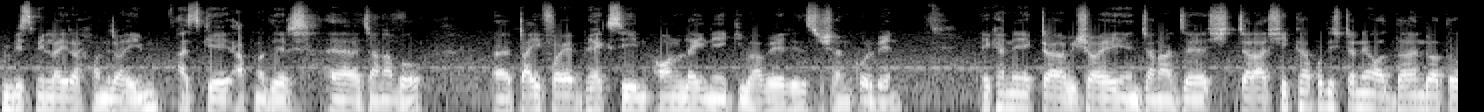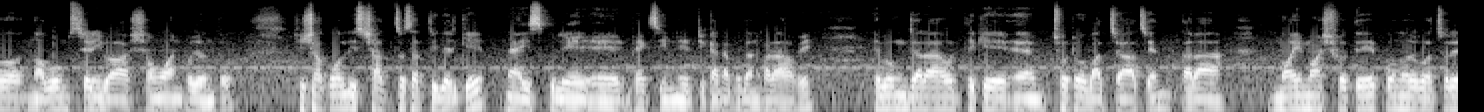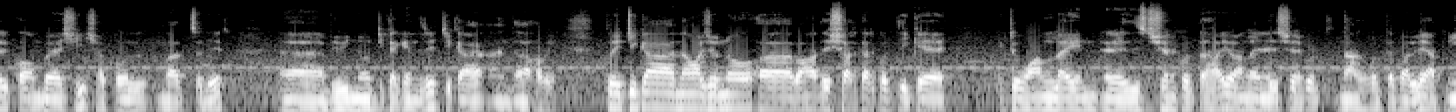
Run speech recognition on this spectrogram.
বিসমিল্লাহ রহমান রহিম। আজকে আপনাদের জানাব টাইফয়েড ভ্যাকসিন অনলাইনে কীভাবে রেজিস্ট্রেশন করবেন। এখানে একটা বিষয় জানার যে, যারা শিক্ষা প্রতিষ্ঠানে অধ্যয়নরত নবম শ্রেণি বা সমান পর্যন্ত, সে সকল ছাত্রছাত্রীদেরকে স্কুলে ভ্যাকসিনের টিকাটা প্রদান করা হবে। এবং যারা ওর থেকে ছোট বাচ্চা আছেন, তারা নয় মাস হতে পনেরো বছরের কম বয়সী সকল বাচ্চাদের বিভিন্ন টিকা কেন্দ্রে টিকা দেওয়া হবে। তো এই টিকা নেওয়ার জন্য বাংলাদেশ সরকার কর্তৃক একটু অনলাইন রেজিস্ট্রেশন করতে হয়। অনলাইন রেজিস্ট্রেশন না করতে পারলে আপনি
